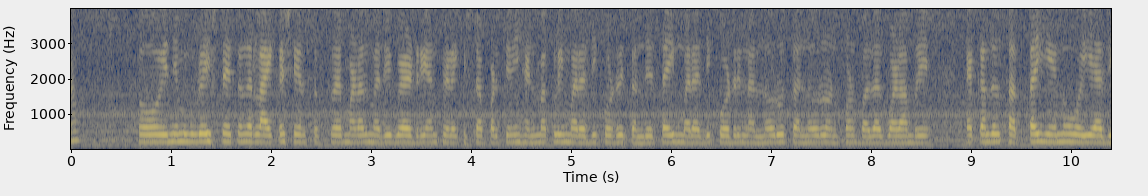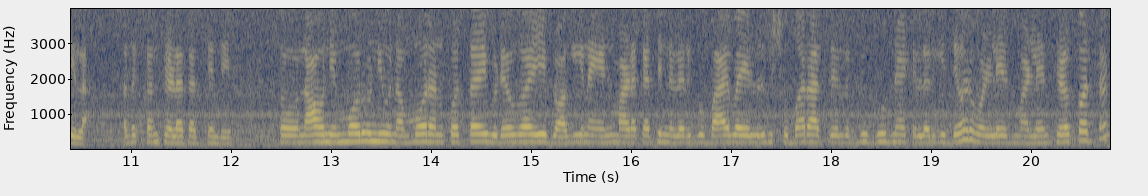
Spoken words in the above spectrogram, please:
ಸೊ ನಿಮ್ಗೆ ವಿಡಿಯೋ ಇಷ್ಟ ಆಯ್ತು ಅಂದ್ರೆ ಲೈಕ್ ಶೇರ್ ಸಬ್ಸ್ಕ್ರೈಬ್ ಮಾಡೋದು ಮರಿಬೇಡ್ರಿ ಅಂತ ಹೇಳಕ್ಕೆ ಇಷ್ಟಪಡ್ತೀನಿ. ಹೆಣ್ಮಕ್ಳಿಗೆ ಮರ್ಯಾದೆ ಕೊಡ್ರಿ, ತಂದೆ ತಾಯಿಗೆ ಮರ್ಯಾದೆ ಕೊಡ್ರಿ, ನನ್ನೋರು, ತನ್ನೋರು ಅನ್ಕೊಂಡು ಬದಕ್ ಬಾಳಂಬ್ರಿ. ಯಾಕಂದ್ರೆ ಸತ್ತಾಗಿ ಏನೂ ಒಯ್ಯೋದಿಲ್ಲ. ಅದಕ್ಕಂತ ಹೇಳಕತ್ತೀನಿ ರೀ. ಸೊ ನಾವು ನಿಮ್ಮೋರು, ನೀವು ನಮ್ಮೋರು ಅನ್ಕೋತಾ ಈ ವಿಡಿಯೋಗ, ಈ ಬ್ಲಾಗಿಗೆ ನಾ ಎಂಡ್ ಮಾಡಕತ್ತೀನಿ. ಎಲ್ಲರಿಗೂ ಬಾಯ್ ಬಾಯ್ ಎಲ್ಲರಿಗೂ ಶುಭ ರಾತ್ರಿ ಎಲ್ಲರಿಗೂ ಗುಡ್ ನೈಟ್ ಎಲ್ಲರಿಗೂ ದೇವ್ರು ಒಳ್ಳೇದು ಮಾಡಲಿ ಅಂತ ಹೇಳ್ಕೊತ.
